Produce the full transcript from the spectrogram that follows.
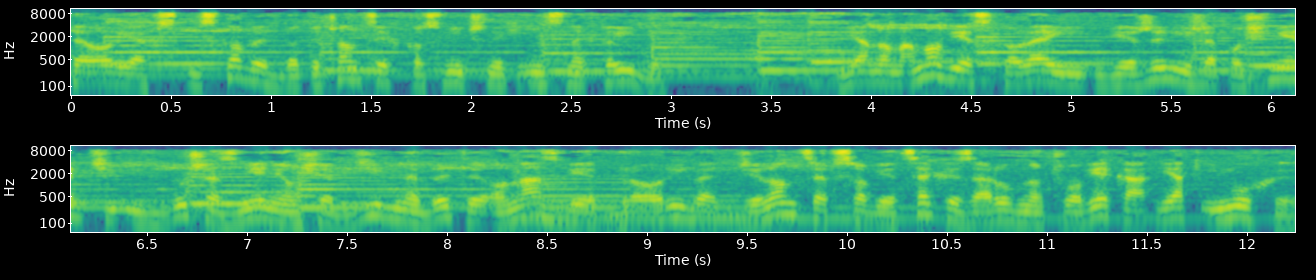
teoriach spiskowych dotyczących kosmicznych insektoidów. Janomamowie z kolei wierzyli, że po śmierci ich dusze zmienią się w dziwne byty o nazwie Brooribe, dzielące w sobie cechy zarówno człowieka, jak i muchy.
